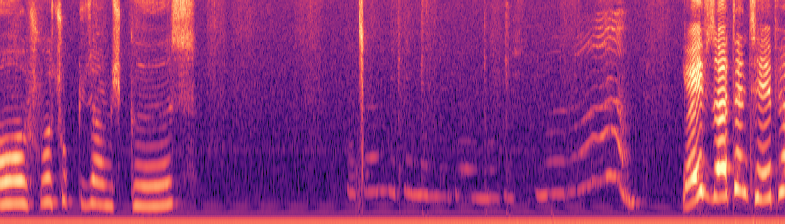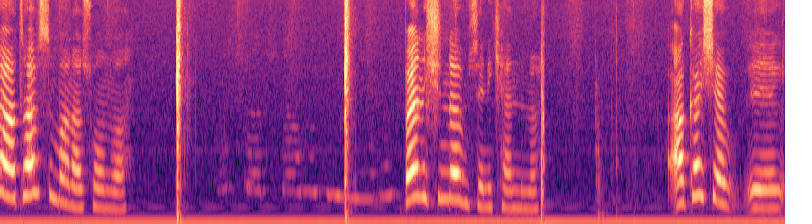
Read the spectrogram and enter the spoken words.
Aa şurada çok güzelmiş kız. Ya ev zaten TP atarsın bana sonra. Ben ışınlarım seni kendime. Arkadaşlar e,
